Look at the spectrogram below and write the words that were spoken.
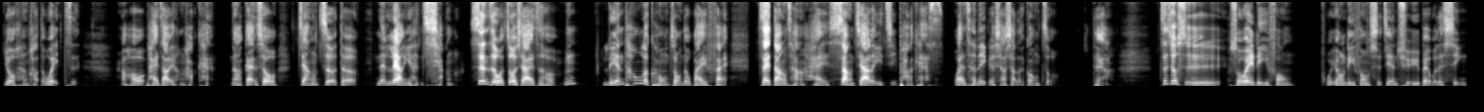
有很好的位置，然后拍照也很好看，那感受讲者的能量也很强，甚至我坐下来之后，嗯，连通了空总的 WiFi，在当场还上架了一集 Podcast，完成了一个小小的工作。对啊，这就是所谓离峰，我用离峰时间去预备我的心，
